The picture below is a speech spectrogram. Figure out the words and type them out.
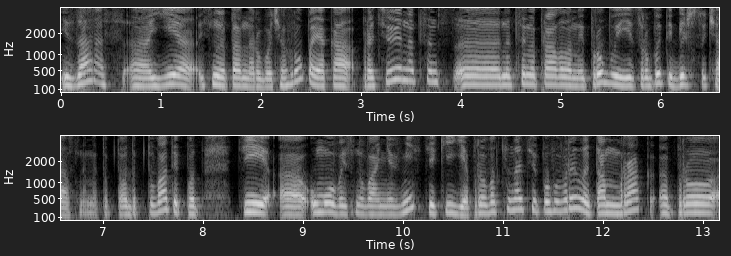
І зараз е, є існує певна робоча група, яка працює над цим е, над цими правилами і пробує їх зробити більш сучасними, тобто адаптувати під ті е, умови існування в місті, які є. Про вакцинацію поговорили. Там мрак, про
